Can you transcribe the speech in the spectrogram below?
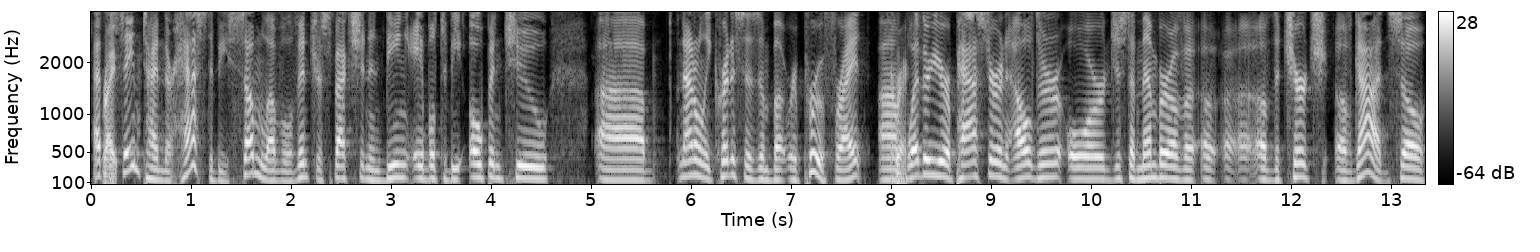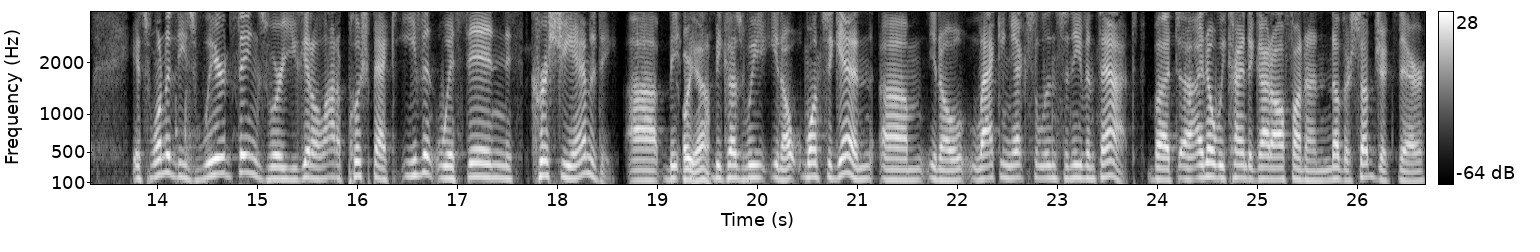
at the same time, there has to be some level of introspection and being able to be open to uh, not only criticism but reproof. Right? Um, whether you're a pastor, an elder, or just a member of a, a, a- of the Church of God. So it's one of these weird things where you get a lot of pushback even within Christianity. Uh, be- Oh, yeah. because we, you know, once again, um, you know, lacking excellence in even that. But uh, I know we kind of got off on another subject there.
